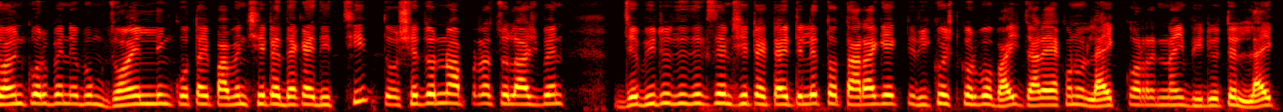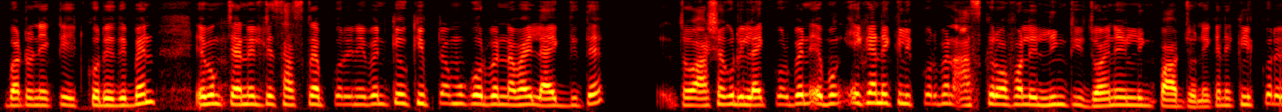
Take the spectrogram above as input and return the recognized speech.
জয়েন করবেন এবং জয়েন লিঙ্ক কোথায় পাবেন সেটা দেখাই দিচ্ছি। তো সেজন্য আপনারা চলে আসবেন, যে ভিডিওটি দেখছেন সেটা টাইটেলে তো তার আগে একটি রিকোয়েস্ট করব ভাই, যারা এখনও লাইক করেন নাই, ভিডিওতে লাইক বাটনে একটি হিট করে দেবেন এবং চ্যানেলটি সাবস্ক্রাইব করে নেবেন। কেউ কিপটামো করবেন না ভাই লাইক দিতে। তো আশা করি লাইক করবেন এবং এখানে ক্লিক করবেন আজকের অফারের লিঙ্কটি জয়েনিং লিঙ্ক পাওয়ার জন্য। এখানে ক্লিক করে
